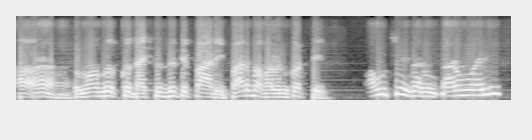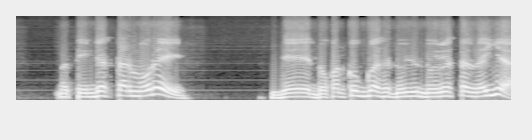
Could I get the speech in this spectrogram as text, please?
হ্যাঁ হ্যাঁ। তোমাকে দায়িত্ব দিতে পারি পারবা পালন করতে? অবশ্যই কারণ কারণ মোবাইল তিন রাস্তার মোড়ে যে দোকান কোক আছে দুইজন দুই রাস্তা যাইয়া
